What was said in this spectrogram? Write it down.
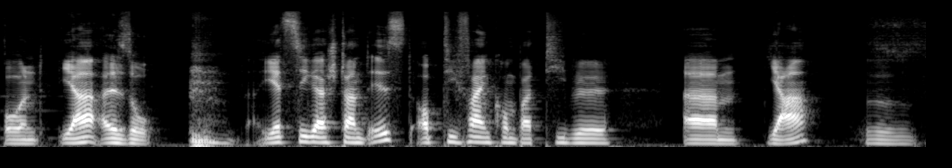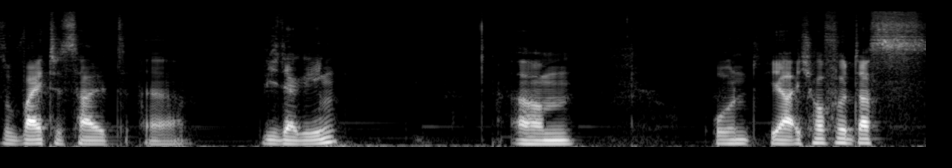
Und ja, also, jetziger Stand ist Optifine kompatibel, ähm, ja, so, soweit es halt äh, wieder ging. Ähm, und ja, ich hoffe, dass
